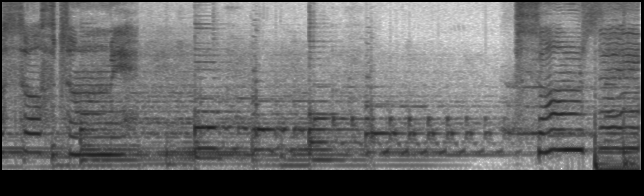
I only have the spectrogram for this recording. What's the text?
yourself to me. Some say.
